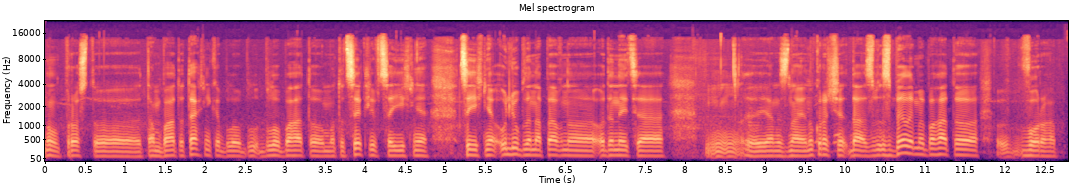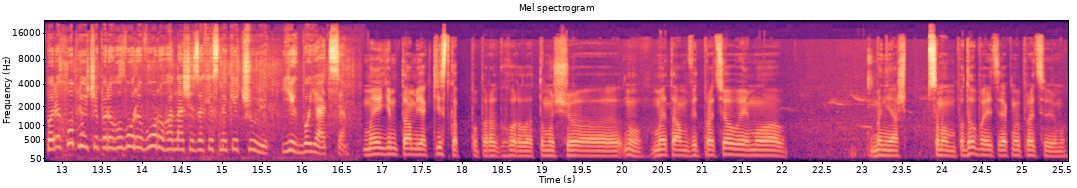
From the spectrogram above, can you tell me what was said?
Ну просто там багато техніки було, було багато мотоциклів. Це їхня, це їхня улюблена, певно, одиниця. е, Я не знаю. Ну коротше, да, збили ми багато ворога. Перехоплюючи переговори ворога, наші захисники чують, їх бояться. Ми їм там як кістка поперед горла, тому що ну, ми там відпрацьовуємо. Мені аж самому подобається, як ми працюємо.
